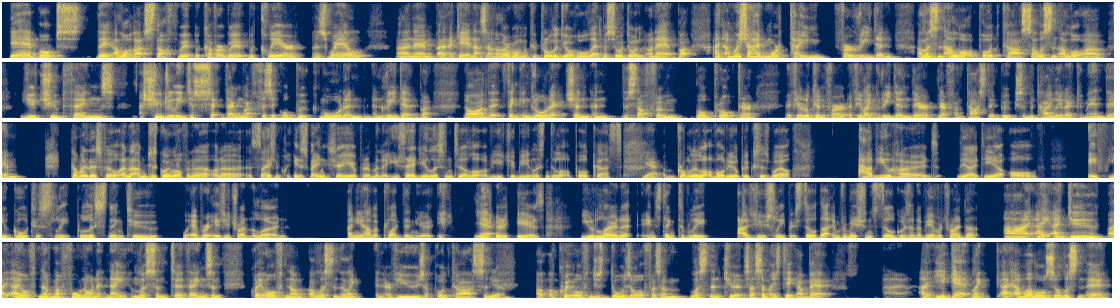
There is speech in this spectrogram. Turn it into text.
Yeah, Bob's the, a lot of that stuff we, we cover with, with Claire as well. And um, again, that's another one we could probably do a whole episode on, on it. But I, I, wish I had more time for reading. I listen to a lot of podcasts, I listen to a lot of YouTube things. I should really just sit down with a physical book more and, and read it. But oh, the Think and Grow Rich and, and the stuff from Bob Proctor, if you're looking for, if you like reading, they're they're fantastic books and would highly recommend them. Tell me this, Phil, and I'm just going off on a on a sideways venture here for a minute. You said you listen to a lot of YouTube, you listen to a lot of podcasts, yeah, probably a lot of audiobooks as well. Have you heard the idea of if you go to sleep listening to whatever it is you're trying to learn, and you have it plugged in your yeah. your ears, you learn it instinctively as you sleep. It's still that information still goes in. Have you ever tried that? I, I, I do. I, I often have my phone on at night and listen to things, and quite often I'll, I'll listen to like interviews or podcasts, and yeah. I'll, I'll, quite often just doze off as I'm listening to it. So I sometimes take a bit. I, you get like I, I will also listen to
